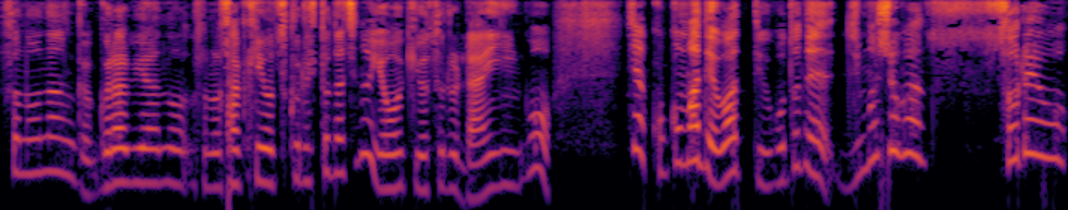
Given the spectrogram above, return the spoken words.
そのなんかグラビアのその作品を作る人たちの要求するラインを、じゃあここまではっていうことで、事務所がそれを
